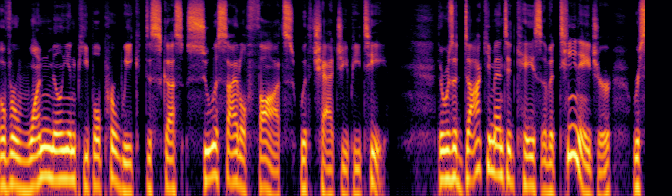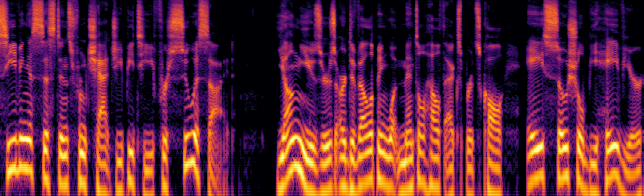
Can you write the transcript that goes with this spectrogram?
Over 1 million people per week discuss suicidal thoughts with ChatGPT. There was a documented case of a teenager receiving assistance from ChatGPT for suicide. Young users are developing what mental health experts call asocial behavior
